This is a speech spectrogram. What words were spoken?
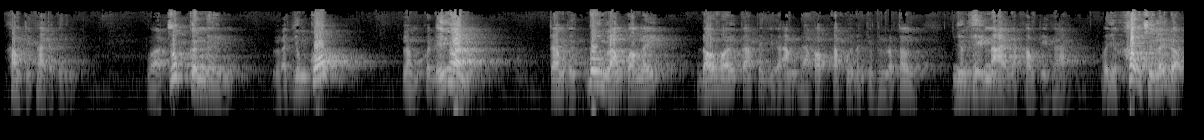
không triển khai thực hiện. Và rút kinh nghiệm là dung cốt là một cái điển hình trong việc buông lỏng quản lý đối với các cái dự án đã có các quyết định chủ trương đầu tư nhưng hiện nay là không triển khai. Bây giờ không xử lý được.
